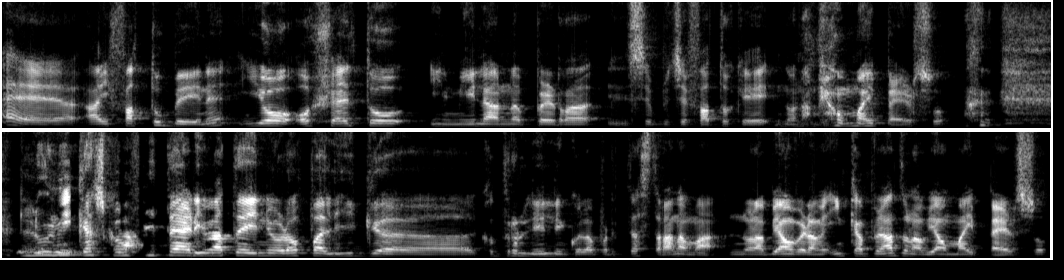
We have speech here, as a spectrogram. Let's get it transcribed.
Eh, hai fatto bene. Io ho scelto il Milan per il semplice fatto che non abbiamo mai perso. L'unica sconfitta è arrivata in Europa League uh, contro Lille in quella partita strana, ma non abbiamo veramente, in campionato non abbiamo mai perso.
